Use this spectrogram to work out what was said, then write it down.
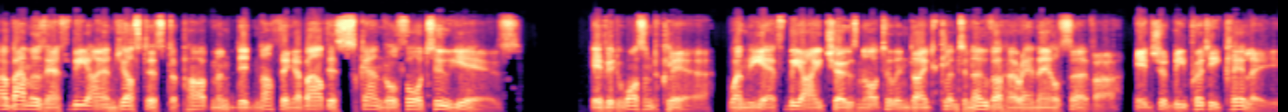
Obama's FBI and Justice Department did nothing about this scandal for two years. If it wasn't clear, when the FBI chose not to indict Clinton over her email server, it should be pretty clearly,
